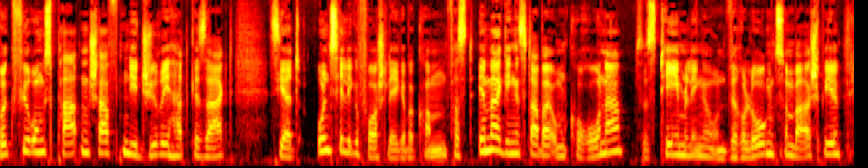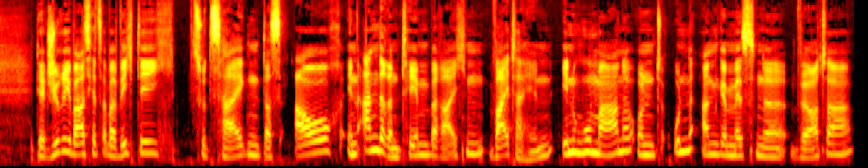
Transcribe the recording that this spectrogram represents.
Rückführungspatenschaften. Die Jury hat gesagt, sie hat unzählige Vorschläge bekommen. Fast immer ging es dabei um Corona, Systemlinge und Virologen zum Beispiel. Der Jury war es jetzt aber wichtig zu zeigen, dass auch in anderen Themenbereichen weiterhin inhumane und unangemessene Wörter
